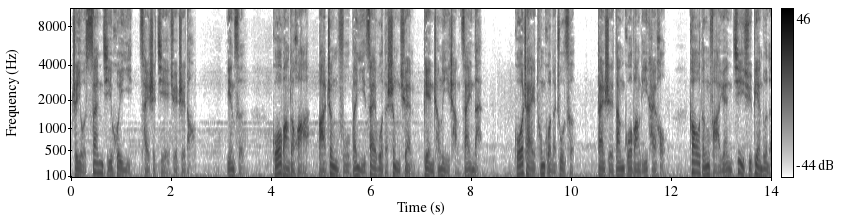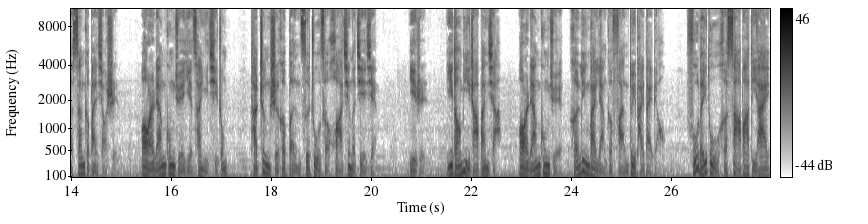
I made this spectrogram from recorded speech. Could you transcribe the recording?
只有三级会议才是解决之道。因此，国王的话把政府本已在握的胜券变成了一场灾难。国债通过了注册，但是当国王离开后。高等法院继续辩论了三个半小时，奥尔良公爵也参与其中。他正式和本次注册划清了界限。一日，一道密札颁下，奥尔良公爵和另外两个反对派代表弗雷杜和萨巴蒂埃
